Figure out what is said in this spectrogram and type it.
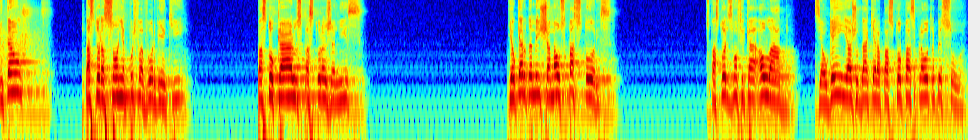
Então, pastora Sônia, por favor, vem aqui. Pastor Carlos, pastora Janice. E eu quero também chamar os pastores. Os pastores vão ficar ao lado. Se alguém ia ajudar que era pastor, passa para outra pessoa.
